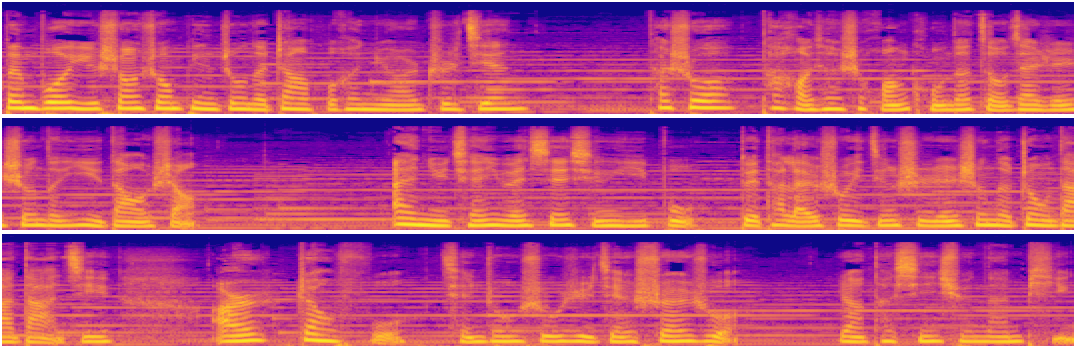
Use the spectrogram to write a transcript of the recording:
奔波于双双病重的丈夫和女儿之间。她说，她好像是惶恐地走在人生的驿道上，爱女钱媛先行一步，对她来说已经是人生的重大打击，而丈夫钱钟书日渐衰弱，让她心绪难平。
